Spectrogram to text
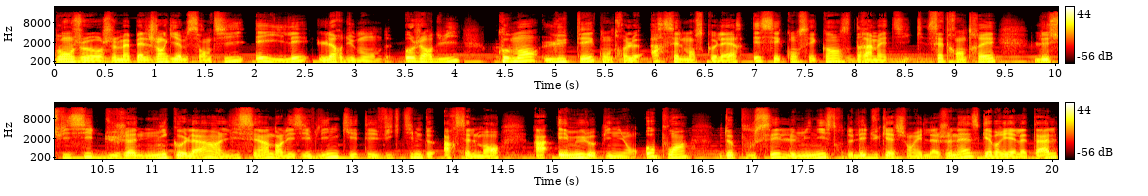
Bonjour, je m'appelle Jean-Guillaume Santi et il est l'heure du monde. Aujourd'hui, comment lutter contre le harcèlement scolaire et ses conséquences dramatiques? Cette rentrée, le suicide du jeune Nicolas, un lycéen dans les Yvelines qui était victime de harcèlement, a ému l'opinion, au point de pousser le ministre de l'Éducation et de la Jeunesse, Gabriel Attal,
